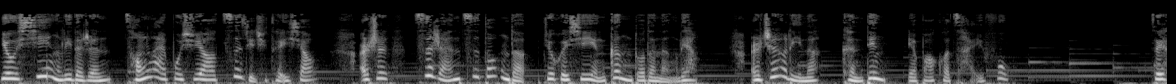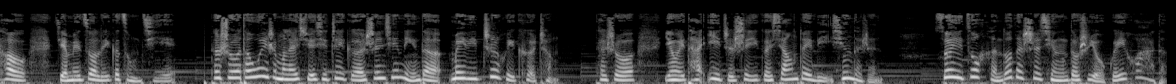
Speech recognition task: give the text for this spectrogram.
有吸引力的人从来不需要自己去推销，而是自然自动的就会吸引更多的能量。而这里呢，肯定也包括财富。最后，姐妹做了一个总结，他说他为什么来学习这个身心灵的魅力智慧课程。他说：“因为他一直是一个相对理性的人，所以做很多的事情都是有规划的。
